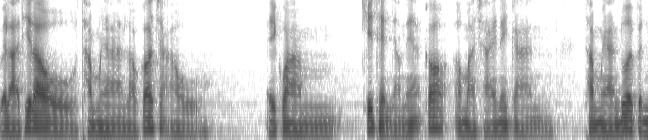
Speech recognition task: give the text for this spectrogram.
เวลาที่เราทำงานเราก็จะเอาไอ้ความคิดเห็นอย่างเนี้ยก็เอามาใช้ในการทำงานด้วยเป็น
